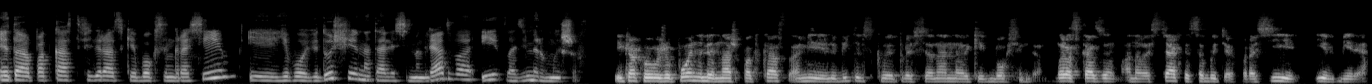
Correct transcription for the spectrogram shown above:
Это подкаст «Федерации кикбоксинга России» и его ведущие Наталья Семиглядова и Владимир Мышев. И как вы уже поняли, наш подкаст о мире любительского и профессионального кикбоксинга. Мы рассказываем о новостях и событиях в России и в мире.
